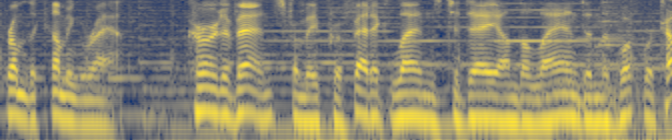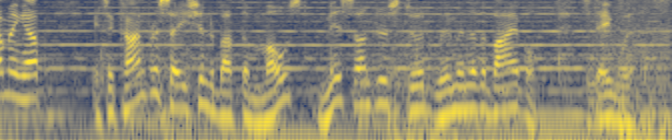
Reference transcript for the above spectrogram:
from the coming wrath. Current events from a prophetic lens today on the land and the book. We're coming up. It's a conversation about the most misunderstood women of the Bible. Stay with us.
